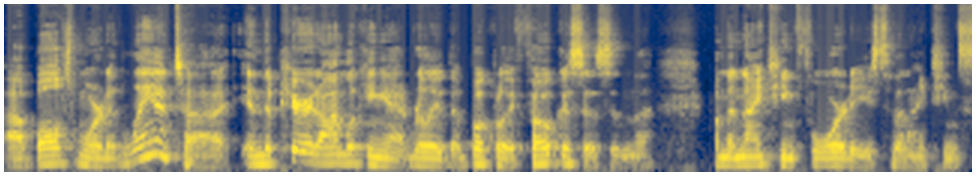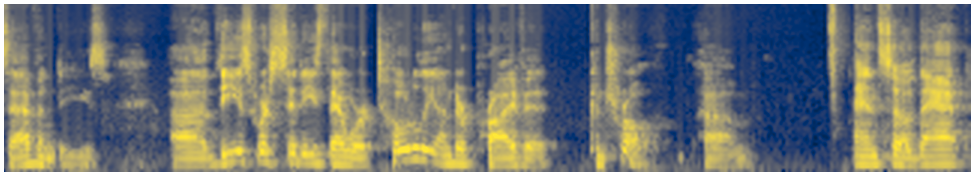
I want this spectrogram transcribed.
uh, Baltimore and Atlanta. In the period I'm looking at, really the book really focuses in the from the 1940s to the 1970s. Uh, these were cities that were totally under private control. Um, and so that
